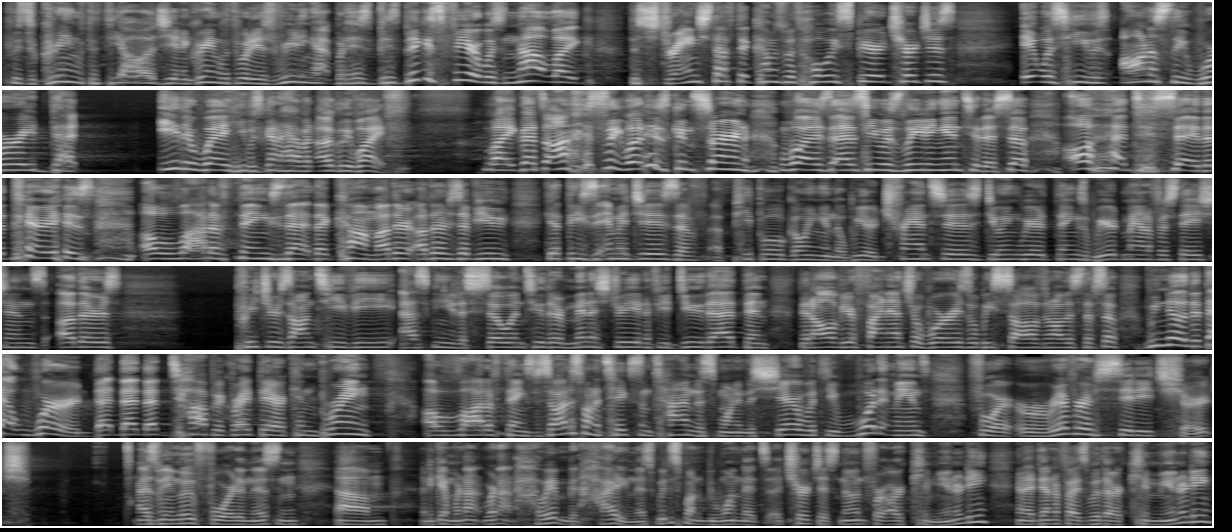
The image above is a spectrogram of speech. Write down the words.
he was agreeing with the theology and agreeing with what he was reading at, but his, his biggest fear was not like the strange stuff that comes with Holy Spirit churches. It was he was honestly worried that either way, he was going to have an ugly wife. Like, that's honestly what his concern was as he was leading into this. So, all that to say that there is a lot of things that, that come. Other, others of you get these images of, of people going in the weird trances, doing weird things, weird manifestations. Others, preachers on TV asking you to sow into their ministry. And if you do that, then, then all of your financial worries will be solved and all this stuff. So we know that that word, that, that, that topic right there can bring a lot of things. So I just want to take some time this morning to share with you what it means for River City Church as we move forward in this and, um, and again we're not, we're not we haven't been hiding this we just want to be one that's a church that's known for our community and identifies with our community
